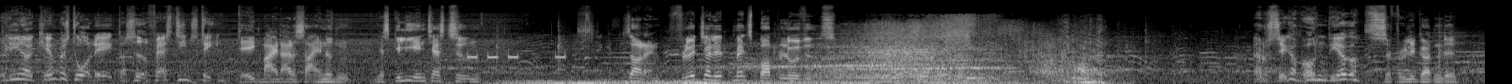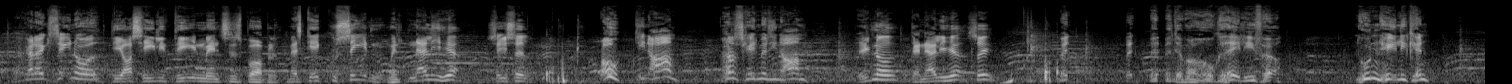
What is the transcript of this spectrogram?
Det ligner et kæmpe stort æg, der sidder fast i en sten. Det er ikke mig, der har designet den. Jeg skal lige indtaste tiden. Sådan. Flyt jer lidt, mens boblen udvides. Er du sikker på, at den virker? Selvfølgelig gør den det. Jeg kan da ikke se noget. Det er også hele ideen med en tidsboble. Man skal ikke kunne se den, men den er lige her. Se selv. Åh, oh, din arm! Hvad er der sket med din arm? Ikke noget. Den er lige her. Se. Men, men, men, den var hugget af lige før. Nu er den helt igen.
